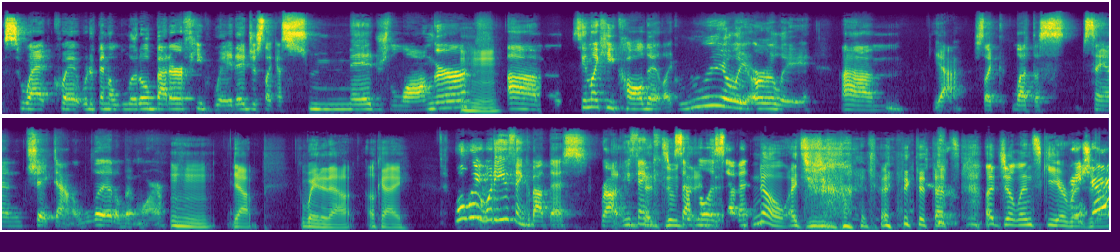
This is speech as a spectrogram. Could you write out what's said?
sweat quit would have been a little better if he'd waited just like a smidge longer. Mm-hmm. Um, seemed like he called it like really early. Um, yeah, just like let the sand shake down a little bit more. Mm-hmm. Yeah, wait it out. Okay. Well, wait, what do you think about this, Rob? You think uh, several is seven? No, I do not. I think that that's a Jelinsky original. Sure?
